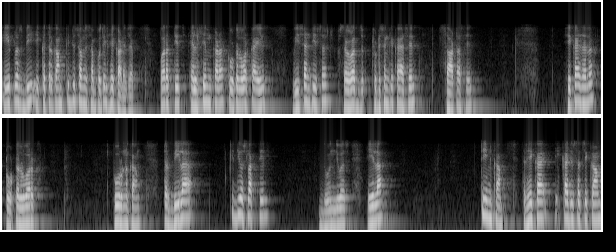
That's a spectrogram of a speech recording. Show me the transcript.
ए प्लस बी एकत्र काम किती दिवसामध्ये संपवतील हे काढायचं आहे. परत तेच एल सी एम काढा. टोटल काय येईल? वीस आणि तीस सगळ्यात छोटी संख्या काय असेल? साठ असेल. हे काय झालं? टोटल वर्क पूर्ण काम. तर बीला किती दिवस लागतील? दोन दिवस. एला तीन काम. तर हे काय? एका दिवसाचे काम?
